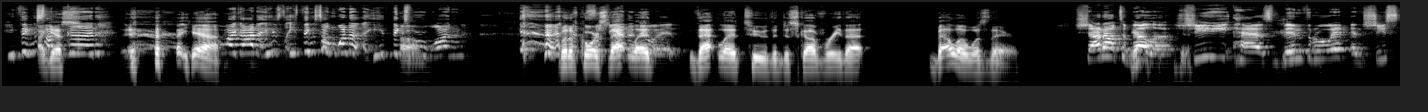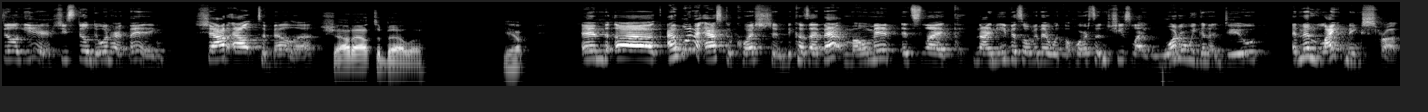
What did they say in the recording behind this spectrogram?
He thinks I I'm guess- good. yeah. Oh my god, he thinks I'm one. Of, he thinks Um, we're one. But of course So that led that led to the discovery that Bela was there. Shout out to Yep. Bela. Yeah. She has been through it, and she's still here. She's still doing her thing. Shout out to Bela. Shout out to Bela. Yep. And uh, I want to ask a question because at that moment, it's like Nynaeve is over there with the horse, and she's like, "What are we gonna do?" And then lightning struck,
